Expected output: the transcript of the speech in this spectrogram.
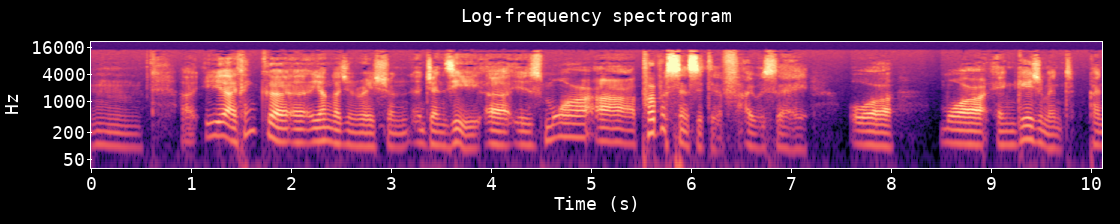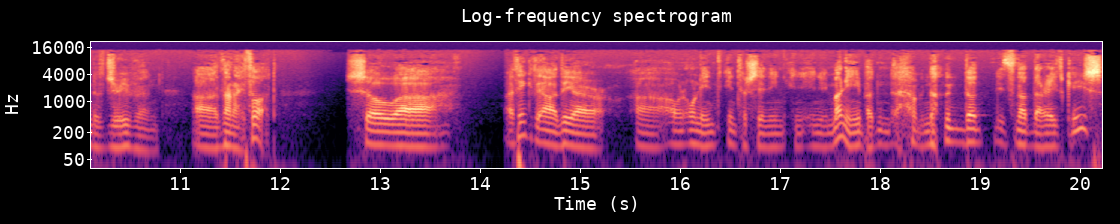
Mm. Uh, yeah, I think uh, younger generation, uh, Gen Z, uh, is more uh, purpose sensitive, I would say, or more engagement kind of driven uh, than I thought. So uh, I think they are they are uh, only interested in, in, in money, but not, not, it's not the right case.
